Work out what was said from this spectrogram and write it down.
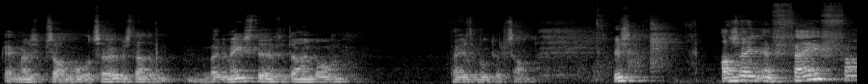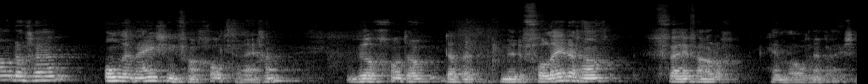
Kijk maar eens Psalm 107, staat er bij de meeste vertalingen boven. Vijfde boek de Psalm. Dus als wij een vijfvoudige onderwijzing van God krijgen, wil God ook dat we met de volledige hand vijfvoudig hem mogen en prijzen.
